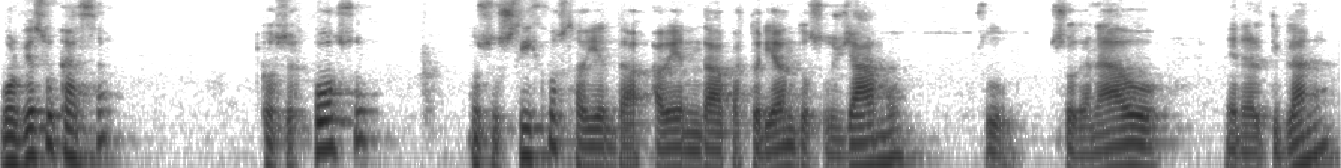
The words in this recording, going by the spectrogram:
volvió a su casa con su esposo, con sus hijos, habían, da- habían andado pastoreando su llamo, su, ganado en el altiplano.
